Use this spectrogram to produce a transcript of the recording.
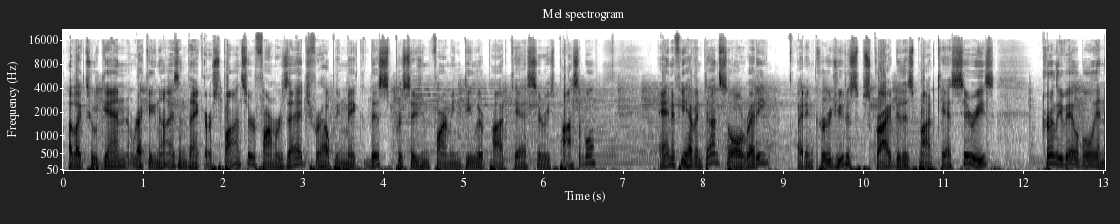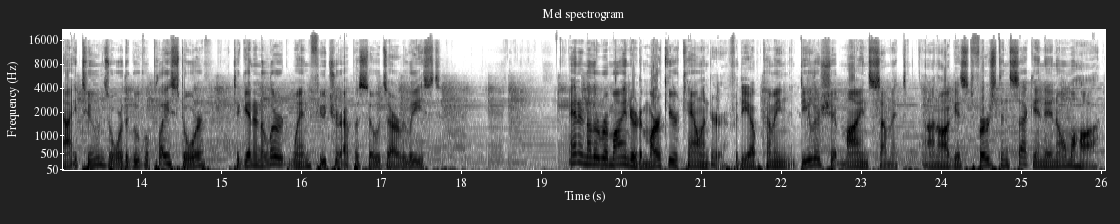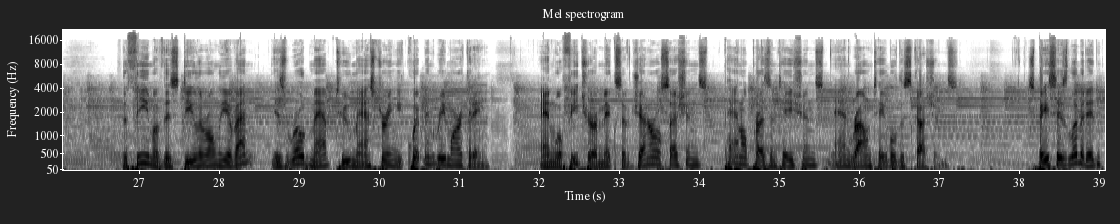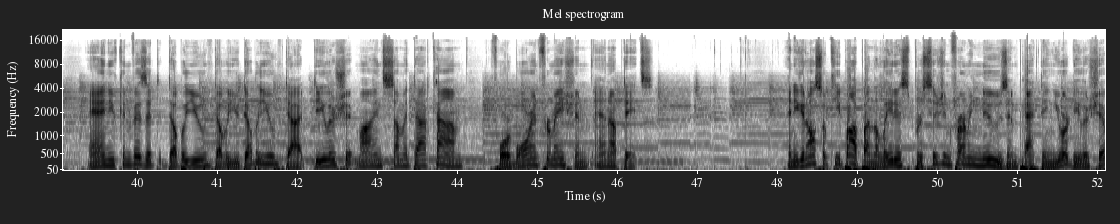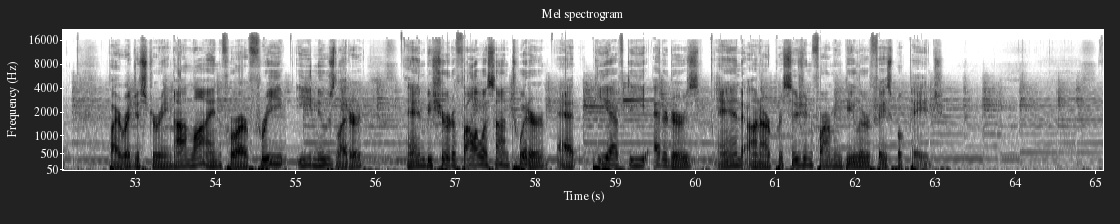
I'd like to again recognize and thank our sponsor, Farmer's Edge, for helping make this Precision Farming Dealer podcast series possible. And if you haven't done so already, I'd encourage you to subscribe to this podcast series, currently available in iTunes or the Google Play Store, to get an alert when future episodes are released. And another reminder to mark your calendar for the upcoming Dealership Minds Summit on August 1st and 2nd in Omaha. The theme of this dealer only event is Roadmap to Mastering Equipment Remarketing and will feature a mix of general sessions, panel presentations, and roundtable discussions. Space is limited, and you can visit www.dealershipmindsummit.com for more information and updates. And you can also keep up on the latest precision farming news impacting your dealership by registering online for our free e newsletter and be sure to follow us on Twitter at PFD Editors and on our Precision Farming Dealer Facebook page.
